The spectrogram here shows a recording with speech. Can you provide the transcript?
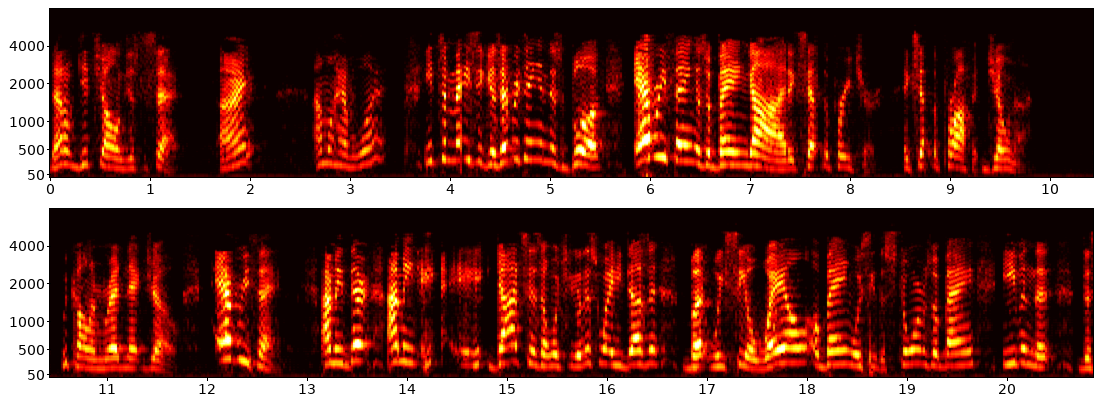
That'll get y'all in just a sec. All right? I'm going to have what? It's amazing because everything in this book, everything is obeying God except the preacher, except the prophet, Jonah. We call him Redneck Joe. Everything. I mean, there. I mean, God says, "I want you to go this way." He doesn't. But we see a whale obeying. We see the storms obeying. Even the the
